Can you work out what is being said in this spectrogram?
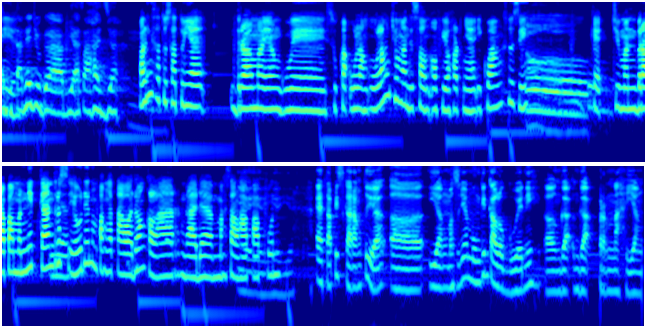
Iya. editannya juga biasa aja. Paling satu-satunya drama yang gue suka ulang-ulang cuman The Sound of Your Heart-nya Ikwangsu sih. Oh. kayak cuman berapa menit kan terus Iya. ya udah numpang ketawa doang kelar nggak ada masalah Iya, iya, apa pun iya, iya. Eh tapi sekarang tuh ya, eh, yang maksudnya mungkin kalau gue nih eh, nggak nggak pernah yang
